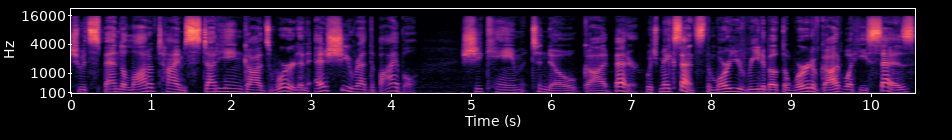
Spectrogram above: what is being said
she would spend a lot of time studying God's Word, and as she read the Bible, she came to know God better, which makes sense. The more you read about the Word of God, what He says,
